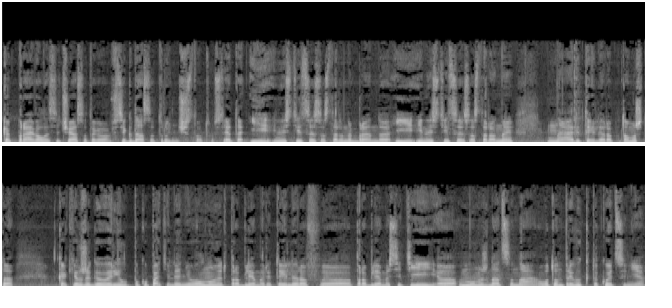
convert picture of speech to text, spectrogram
Как правило, сейчас это всегда сотрудничество. То есть это и инвестиции со стороны бренда, и инвестиции со стороны ритейлера, потому что как я уже говорил, покупателя не волнует проблема ритейлеров, э, проблема сетей. Э, ему нужна цена. Вот он привык к такой цене.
